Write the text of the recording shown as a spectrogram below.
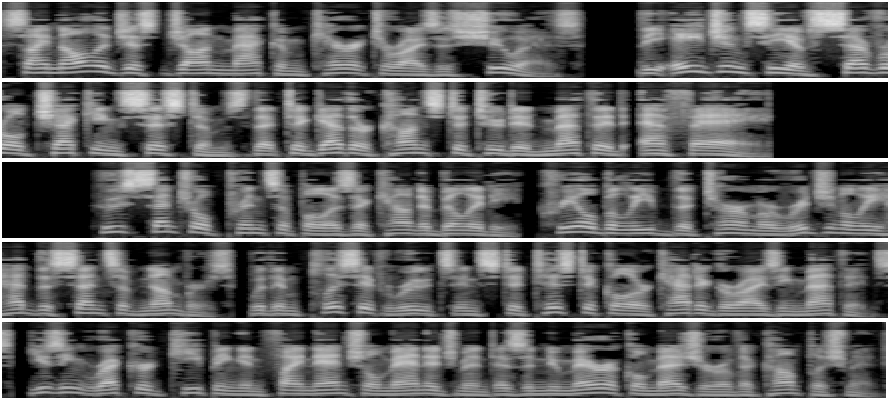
Sinologist John Makeham characterizes Shu as the agency of several checking systems that together constituted method FA, whose central principle is accountability. Creel believed the term originally had the sense of numbers, with implicit roots in statistical or categorizing methods, using record keeping in financial management as a numerical measure of accomplishment.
